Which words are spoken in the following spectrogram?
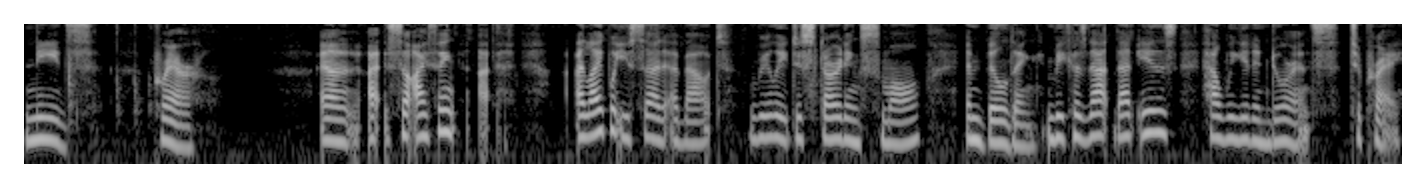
needs prayer, and I, so I think I, I like what you said about really just starting small and building because that that is how we get endurance to pray,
